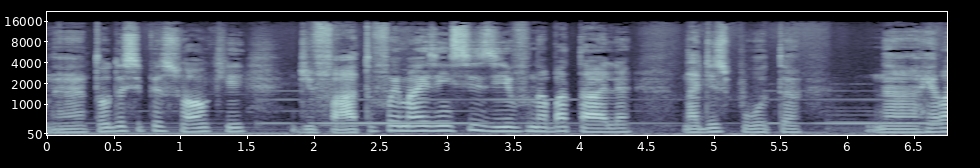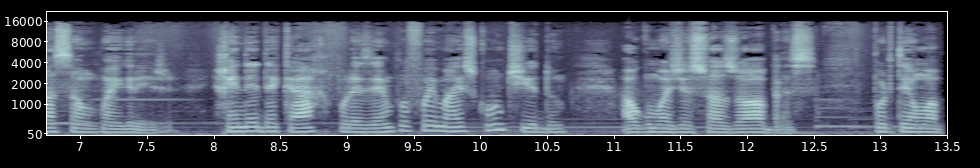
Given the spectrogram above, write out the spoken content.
né? todo esse pessoal que de fato foi mais incisivo na batalha, na disputa, na relação com a igreja. René Descartes, por exemplo, foi mais contido. Algumas de suas obras, por ter uma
